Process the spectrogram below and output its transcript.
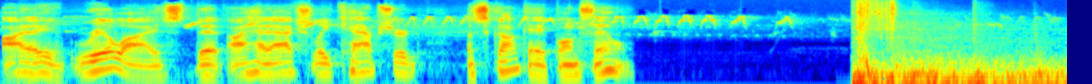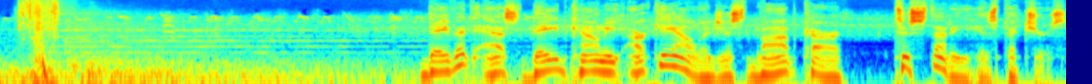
I realized that I had actually captured a skunk ape on film. David asked Dade County archaeologist Bob Carr to study his pictures.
